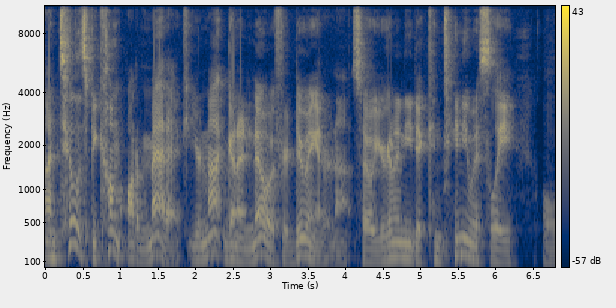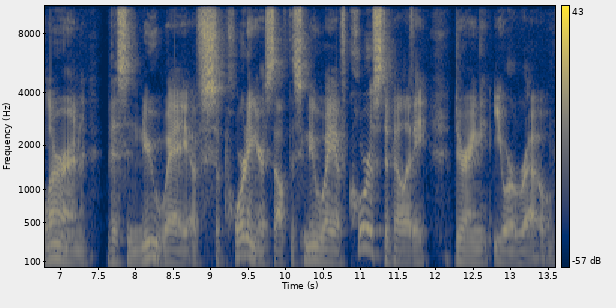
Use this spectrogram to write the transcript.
until it's become automatic, you're not going to know if you're doing it or not. So you're going to need to continuously learn this new way of supporting yourself, this new way of core stability during your row.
